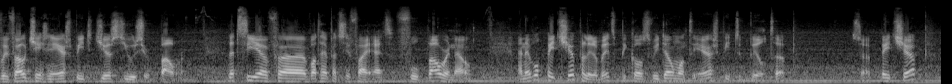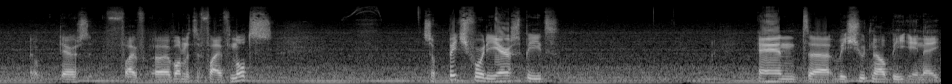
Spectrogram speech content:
without changing airspeed, just use your power. Let's see if, uh, what happens if I add full power now. And I will pitch up a little bit because we don't want the airspeed to build up. So I pitch up no, there's five, uh, 105 knots. So pitch for the airspeed. And uh, we should now be in a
